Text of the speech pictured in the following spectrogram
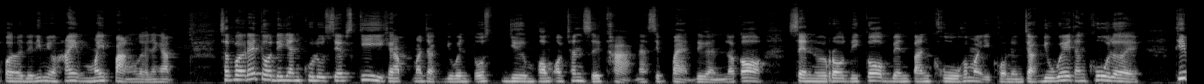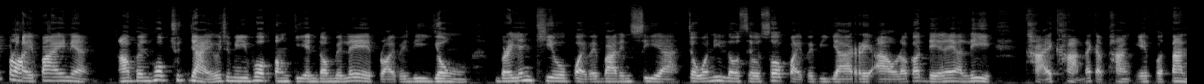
เปอร์เดลี่เมลให้ไม่ปังเลยนะครับ สเปอร์ได้ตัวเดยันคูลูเซฟสกี้ครับ มาจากยูเวนตุสยืมพร้อมออปชั่นซื้อขาดนะ 18 เดือน แล้วก็เซนโรดิโกเบนตันคูเข้ามาอีกคนหนึ่งจากยูเว่ทั้งคู่เลย ที่ปล่อยไปเนี่ยเอาเป็นพวกชุดใหญ่ก็จะมีพวกตองกีเอนดอมเบเล่ปล่อยไปดียงไบรอันคิวปล่อยไปบาเลนเซีย โจวานนี่โลเซลโซปล่อยไปบิยาเรอัลแล้วก็เดเนอาลีขายขาดให้กับทางเอฟเวอร์ตัน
